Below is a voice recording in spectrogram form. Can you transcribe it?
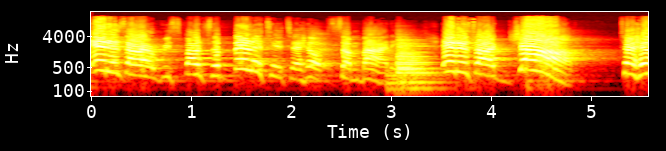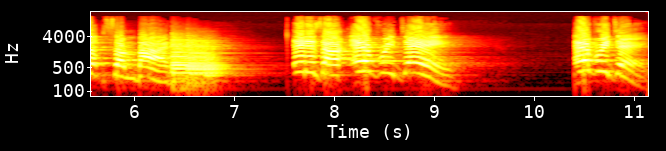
It is our responsibility to help somebody, it is our job to help somebody. It is our everyday, every day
